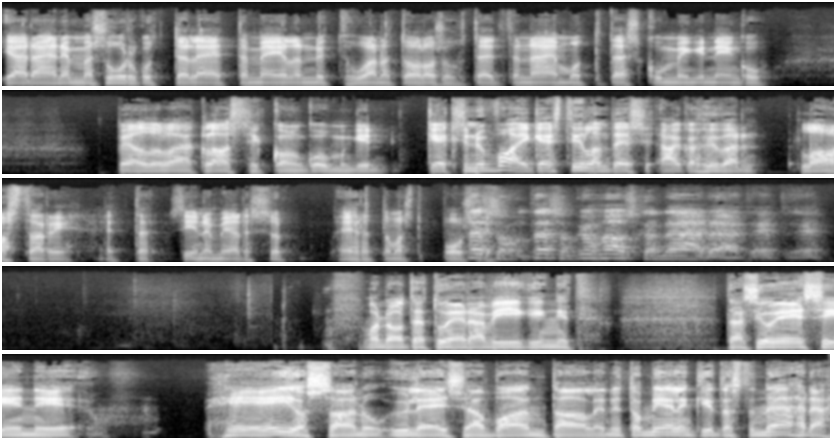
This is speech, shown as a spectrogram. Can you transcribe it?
jäädään enemmän surkuttelee, että meillä on nyt huonot olosuhteet ja näin, mutta tässä kumminkin niin kuin Peltola ja Klassikko on kumminkin keksinyt vaikeissa tilanteissa aika hyvän laastari, että siinä mielessä ehdottomasti posi. Tässä on, tässä on kyllä hauska nähdä, että, että, että on otettu eräviikingit tässä jo esiin, niin he ei ole saanut yleisöä Vantaalle. Nyt on mielenkiintoista nähdä,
